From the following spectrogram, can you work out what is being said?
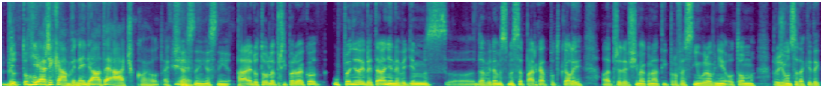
do toho... Já říkám, vy nejdáte Ačko, jo, takže... Jasný, jasný. Právě do tohohle případu jako úplně tak detailně nevidím. S Davidem jsme se párkrát potkali, ale především jako na té profesní úrovni o tom, protože on se taky teď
